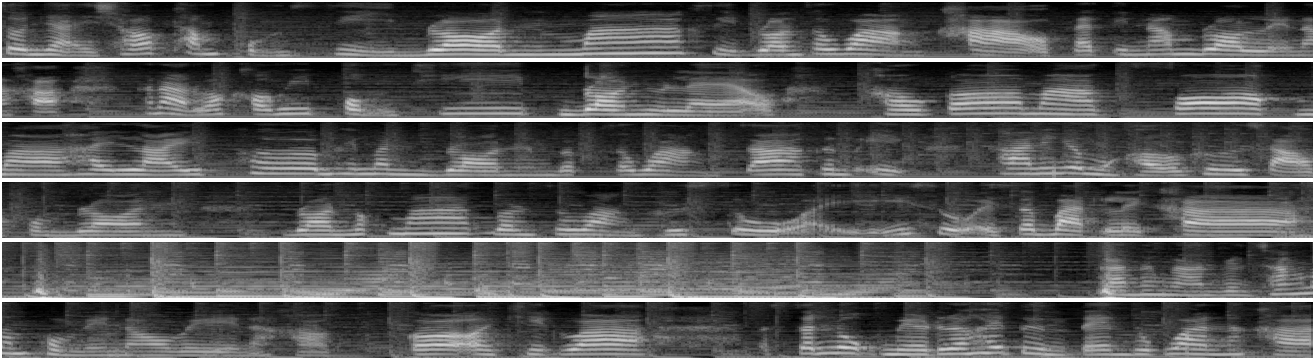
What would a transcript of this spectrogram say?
ส่วนใหญ่ชอบทำผมสีบลอนด์มาก สีบลอนด์สว่างขาวแพลตินัมบลอนด์เลยนะคะ ขนาดว่าเขามีผมที่บลอนด์อยู่แล้ว เขาก็มาฟอกมาไฮไลท์เพิ่มให้มันบลอนด์แบบสว่างจ้าขึ้นไปอีก ค่านิยมของเขาก็คือสาวผมบลอนด์บลอนด์มากๆ บลอนด์สว่างคือสวย สวยสะบัดเลยค่ะการทำงานเป็นช่างทำผมในนอร์เวย์นะคะ ก็คิดว่า สนุกมีเรื่องให้ตื่นเต้นทุกวันนะคะ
